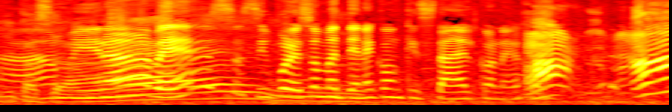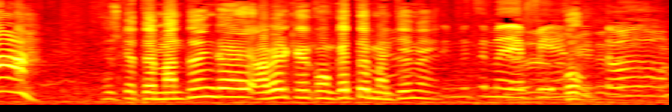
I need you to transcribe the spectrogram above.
Ah, mira, ¿ves? Sí, por eso me tiene conquistada el conejo. ¡Ah! ¡Ah! Pues que te mantenga. A ver, ¿qué, ¿con qué te mantiene? Sí, me- se me defiende Con- y todo.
